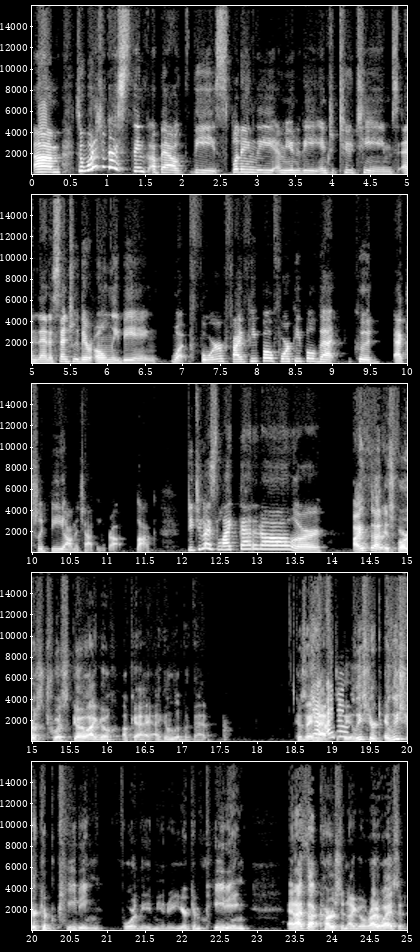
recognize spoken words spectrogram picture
um, so what did you guys think about the splitting the immunity into two teams and then essentially there only being what four, five people, four people that could actually be on the chopping block? block? Did you guys like that at all, or I thought, as far as twists go, I go, okay, I, I can live with that because they Yeah, have to, at least you're at least you're competing for the immunity. You're competing, and I thought Carson. I go right away. I said,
